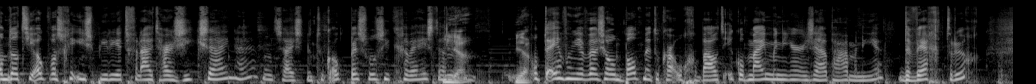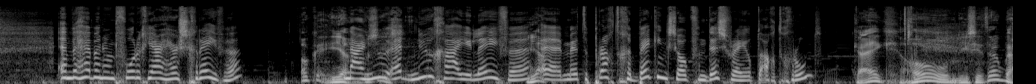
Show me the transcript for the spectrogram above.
omdat hij ook was geïnspireerd vanuit haar ziek zijn. Hè? Want zij is natuurlijk ook best wel ziek geweest. En op de een of andere manier hebben we zo'n band met elkaar opgebouwd. Ik op mijn manier en zij op haar manier. De weg terug. En we hebben hem vorig jaar herschreven. Oké, ja, naar nu, nu ga je leven. Ja. eh, met de prachtige backings ook van Desiree op de achtergrond. Kijk, oh, die zit er ook bij.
